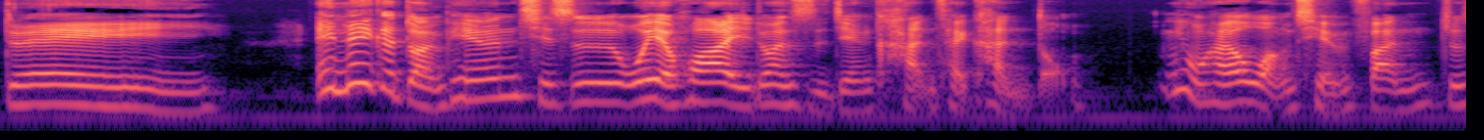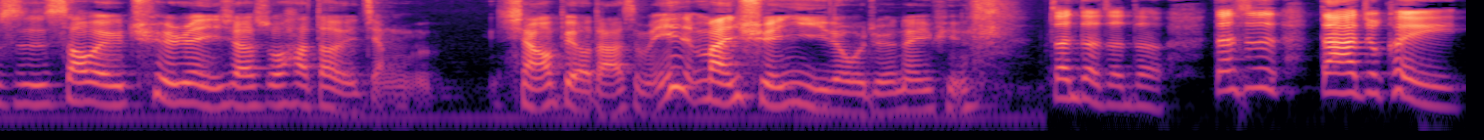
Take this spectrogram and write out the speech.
对，哎、欸，那个短片其实我也花了一段时间看才看懂，因为我还要往前翻，就是稍微确认一下说他到底讲了想要表达什么，因为蛮悬疑的，我觉得那一篇。真的真的，但是大家就可以，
